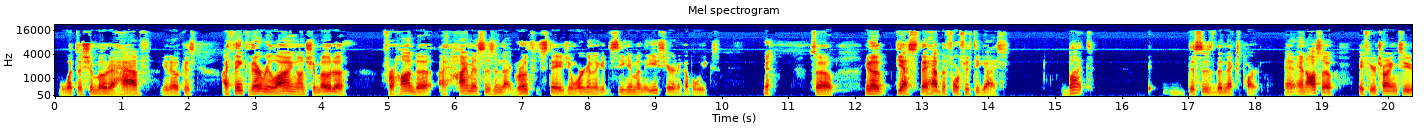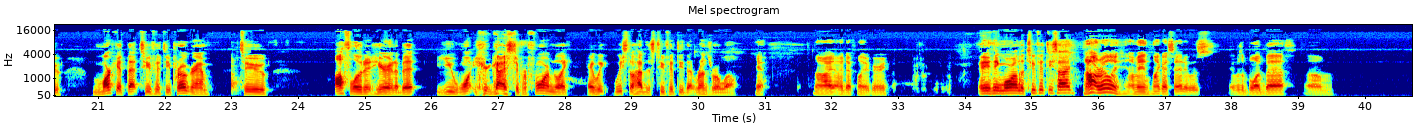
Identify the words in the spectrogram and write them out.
What does Shimoda have? You know, because I think they're relying on Shimoda for Honda. Uh, Hymas is in that growth stage, and we're going to get to see him in the East here in a couple weeks. Yeah. So, you know, yes, they have the 450 guys, but this is the next part. And, and also, if you're trying to market that 250 program to offload it here in a bit, you want your guys to perform like, hey, we, we still have this 250 that runs real well. Yeah. No, I, I definitely agree. Anything more on the 250 side? Not really. I mean, like I said, it was it was a bloodbath. Um,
